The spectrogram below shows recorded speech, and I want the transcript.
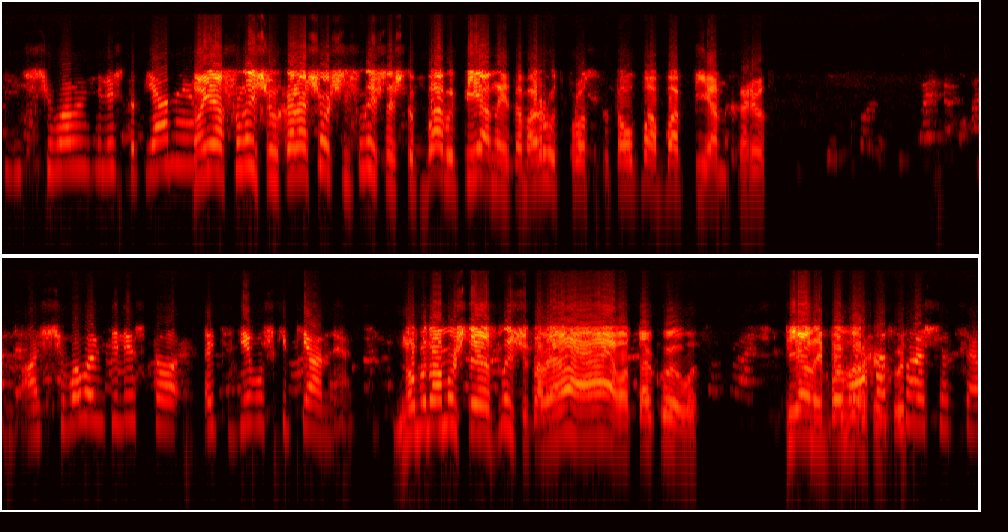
С чего вы взяли, что пьяные? Ну, я слышу, хорошо очень слышно, что бабы пьяные там орут просто. Толпа баб пьяных орет. А с чего вы взяли, что эти девушки пьяные? Ну, потому что я слышу там, а, вот такой вот пьяный базар Плохо какой-то. слышится.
